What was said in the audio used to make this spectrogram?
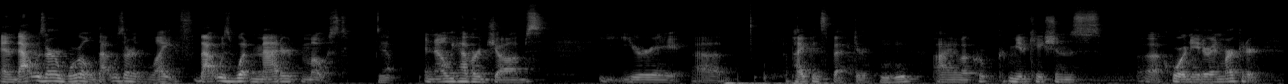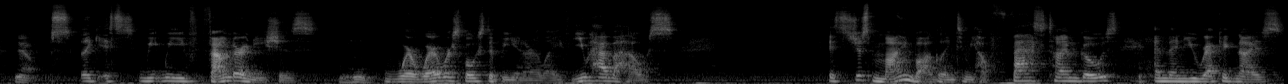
and that was our world. That was our life. That was what mattered most. Yeah. And now we have our jobs. You're a, uh, a pipe inspector. Mm-hmm. I am a co- communications uh, coordinator and marketer. Yeah. Like it's we we've found our niches Mm-hmm. where where we're supposed to be in our life. You have a house. It's just mind-boggling to me how fast time goes, and then you recognize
